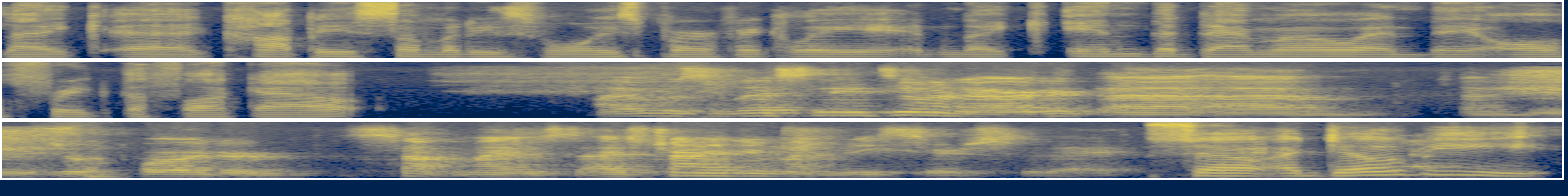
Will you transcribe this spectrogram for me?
like uh, copies somebody's voice perfectly and like in the demo and they all freak the fuck out? I was listening to an article, uh, um, a news report or something. I was I was trying to do my research today. So Adobe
